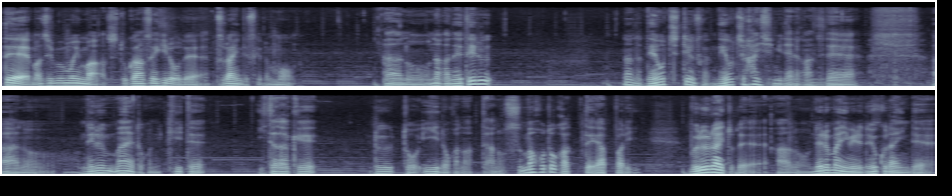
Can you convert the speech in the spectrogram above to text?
て、まあ、自分も今、ちょっと眼性疲労で辛いんですけども、あの、なんか寝てる、なんだ、寝落ちっていうんですか、寝落ち配信みたいな感じで、あの、寝る前とかに聞いていただけるといいのかなって、あの、スマホとかってやっぱり、ブルーライトで、あの、寝る前に見ると良くないんで、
